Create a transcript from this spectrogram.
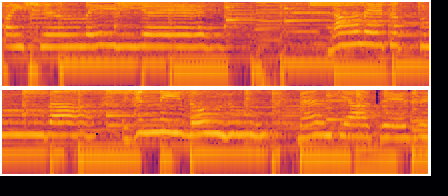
白线泪耶，哪里的独吧，人你走路难表姐姐。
